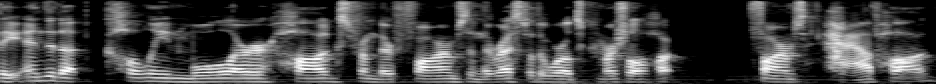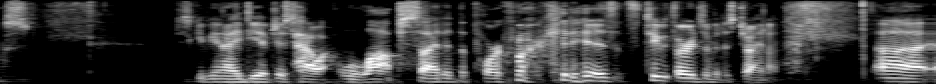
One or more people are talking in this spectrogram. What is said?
They ended up culling more hogs from their farms and the rest of the world's commercial ho- farms have hogs just give you an idea of just how lopsided the pork market is. It's two thirds of it is China. Uh,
